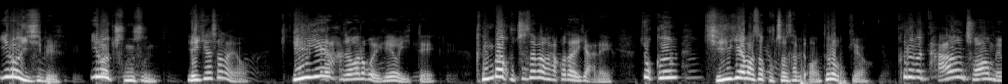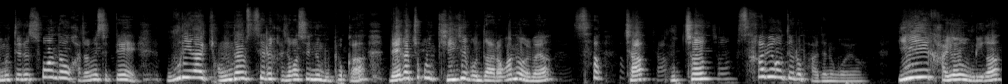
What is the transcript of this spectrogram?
1월 20일, 1월 중순 얘기하잖아요. 길게 가져가라고 얘기해요 이때. 금방 9,400원 갈 거다 얘기 안 해. 조금 길게 봐서 9,400원 들어볼게요. 그러면 다음 저항 매물대를 소환하고 가정했을 때 우리가 경남 스테를 가져갈 수 있는 목표가 내가 조금 길게 본다라고 하면 얼마야? 사, 자 9,400원대로 봐야 되는 거예요. 이 가격을 우리가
